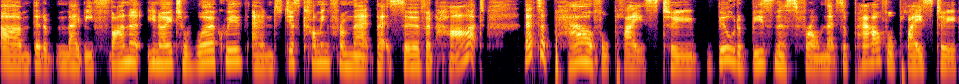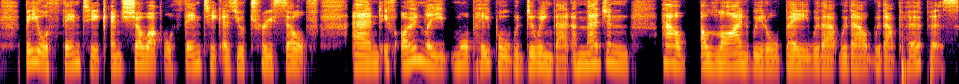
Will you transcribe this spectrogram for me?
um, that are maybe fun you know to work with and just coming from that that servant heart that's a powerful place to build a business from. That's a powerful place to be authentic and show up authentic as your true self. And if only more people were doing that, imagine how aligned we'd all be with our with our with our purpose.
